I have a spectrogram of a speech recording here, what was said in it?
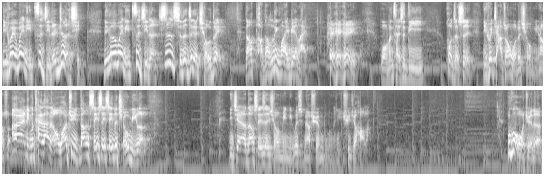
你会为你自己的热情，你会为你自己的支持的这个球队，然后跑到另外一边来，嘿嘿嘿，我们才是第一，或者是你会假装我的球迷，然后说，哎，你们太烂了，我要去当谁谁谁的球迷了。你既然要当谁谁球迷，你为什么要宣布呢？你去就好了。不过我觉得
